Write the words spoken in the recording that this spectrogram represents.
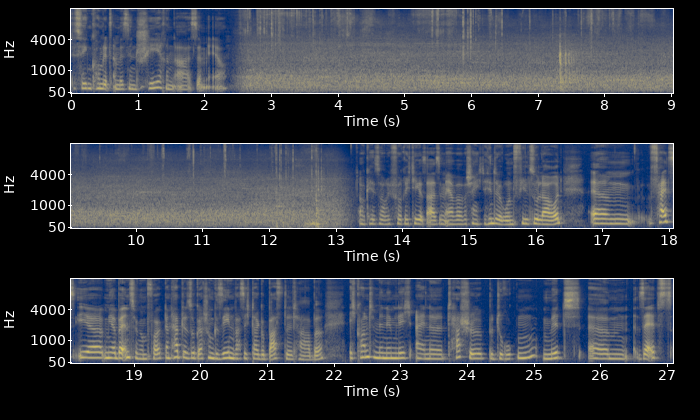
Deswegen kommt jetzt ein bisschen Scheren-ASMR. Okay, sorry, für richtiges ASMR war wahrscheinlich der Hintergrund viel zu laut. Ähm, falls ihr mir bei Instagram folgt, dann habt ihr sogar schon gesehen, was ich da gebastelt habe. Ich konnte mir nämlich eine Tasche bedrucken mit ähm, selbst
